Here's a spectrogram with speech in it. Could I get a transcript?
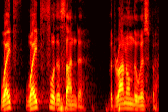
Wait, wait for the thunder, but run on the whisper.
